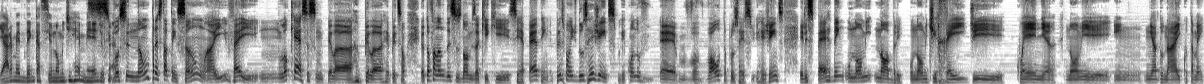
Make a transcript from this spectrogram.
Yarmedenkassi, o nome de remédio, Se cara. você não prestar atenção, aí, véi, enlouquece, assim, pela, pela repetição. Eu tô falando desses nomes aqui que se repetem, principalmente dos regentes, porque quando é, vo- volta pros regentes, eles perdem o nome nobre, o nome de rei, de Quenya, nome em, em adunaico também.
